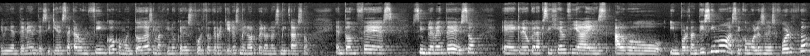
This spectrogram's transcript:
evidentemente. Si quieres sacar un 5, como en todas, imagino que el esfuerzo que requiere es menor, pero no es mi caso. Entonces, simplemente eso. Eh, creo que la exigencia es algo importantísimo, así como lo es el esfuerzo,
